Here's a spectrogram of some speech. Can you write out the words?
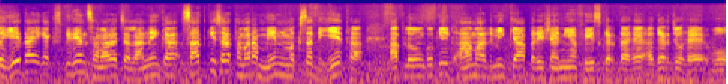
तो ये था एक एक्सपीरियंस हमारा चलाने का। साथ के साथ हमारा मेन मकसद ये था आप लोगों को कि एक आम आदमी क्या परेशानियाँ फेस करता है, अगर जो है वो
